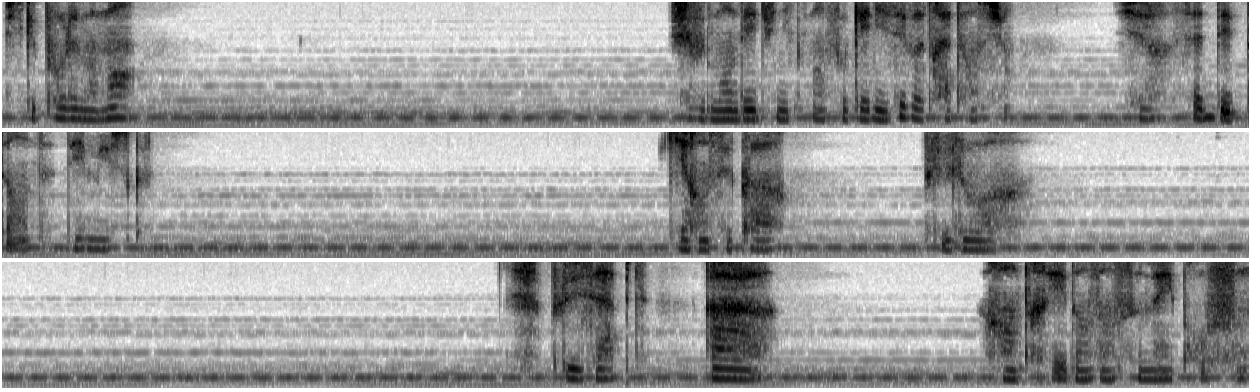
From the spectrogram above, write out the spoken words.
Puisque pour le moment, je vais vous demander d'uniquement focaliser votre attention sur cette détente des muscles qui rend ce corps plus lourd. Plus apte à rentrer dans un sommeil profond.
